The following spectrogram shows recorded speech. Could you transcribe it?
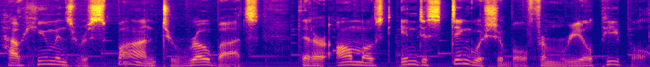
how humans respond to robots that are almost indistinguishable from real people.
